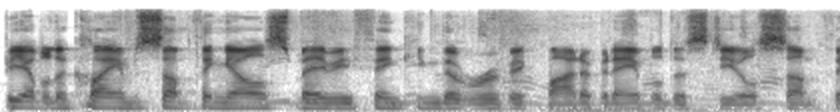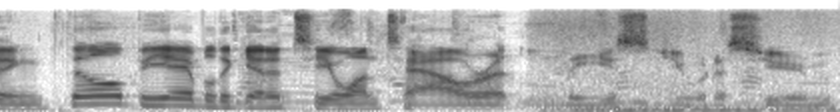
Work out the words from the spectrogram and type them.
be able to claim something else, maybe thinking that Rubik might have been able to steal something. They'll be able to get a tier 1 tower at least, you would assume.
